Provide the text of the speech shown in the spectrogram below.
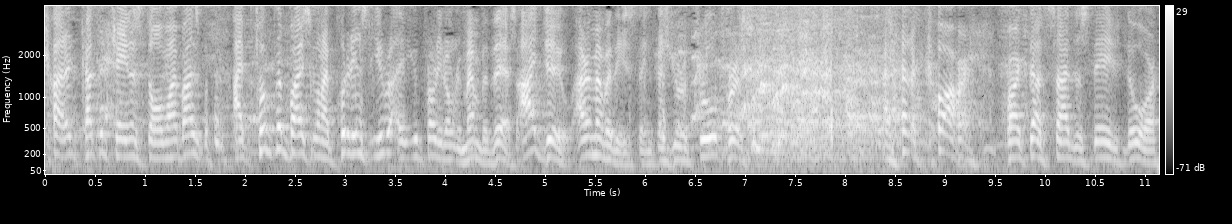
cut it, cut the chain and stole my bicycle. I took the bicycle and I put it in. You, you probably don't remember this. I do. I remember these things because you're a cruel person. I had a car parked outside the stage door,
